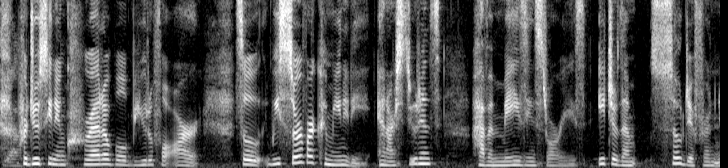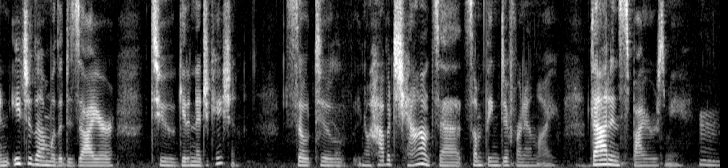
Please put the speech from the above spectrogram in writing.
yeah. producing incredible, beautiful art. So we serve our community, and our students have amazing stories, each of them so different, and each of them with a desire to get an education. So to yeah. you know have a chance at something different in life, mm-hmm. that inspires me. Mm.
